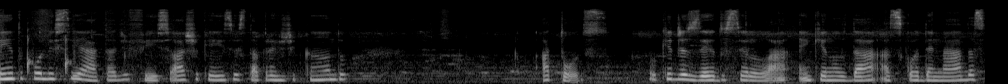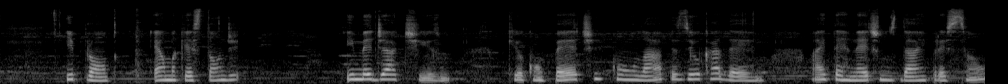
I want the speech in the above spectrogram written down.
Tento policiar, tá difícil. Acho que isso está prejudicando a todos. O que dizer do celular em que nos dá as coordenadas e pronto? É uma questão de imediatismo que compete com o lápis e o caderno. A internet nos dá a impressão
